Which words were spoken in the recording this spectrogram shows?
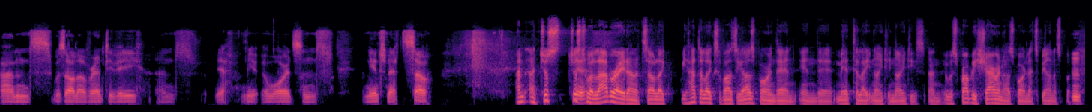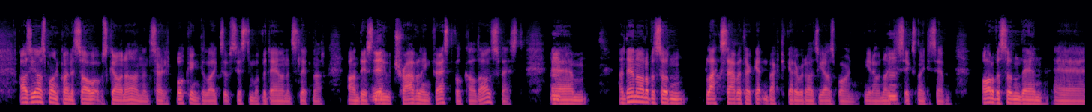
and was all over MTV and yeah, awards and on the internet. So And uh, just just Yeah. to elaborate on it, so like you had the likes of Ozzy Osbourne then in the mid to late 1990s, and it was probably Sharon Osbourne, let's be honest. But Mm. Ozzy Osbourne kind of saw what was going on and started booking the likes of System of a Down and Slipknot on this Yeah. new traveling festival called Ozzfest. Mm. Um, and then all of a sudden, Black Sabbath are getting back together with Ozzy Osbourne, you Mm. know, 96, 97. All of a sudden, then uh,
